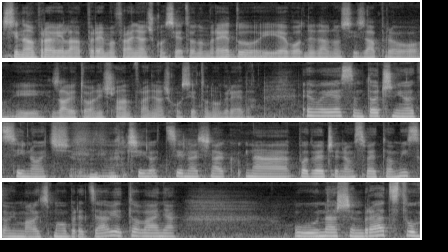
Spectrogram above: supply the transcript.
si napravila prema Franjevačkom svjetovnom redu i evo odnedavno si zapravo i zavjetovani član Franjevačkog svjetovnog reda. Evo, jesam točnije od sinoć. Znači, od sinoć na, na podvečernjom svetom misom imali smo obred zavjetovanja. U našem bratstvu.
